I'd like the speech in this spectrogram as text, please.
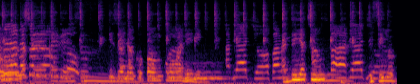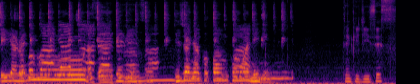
Nila nasoyo Ijo nyankupon kumwanini Adiochio Adiochio Ampa adiochio Misi yobi ya renimo Ijo nyankupon kumwanini Thank you, Jesus.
